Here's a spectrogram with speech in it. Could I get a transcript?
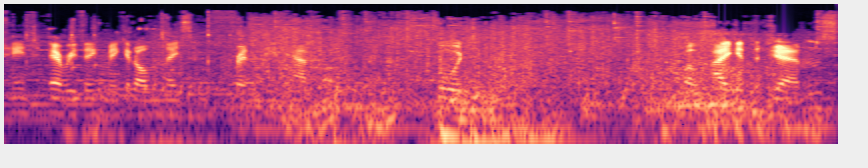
Paint everything, make it all nice and friendly and happy. Good. Well, I get the gems.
